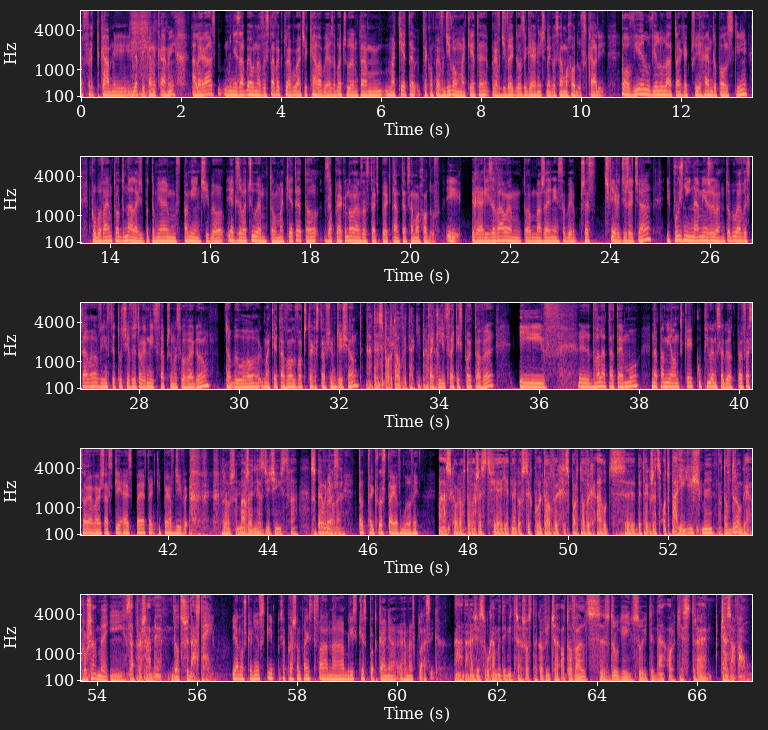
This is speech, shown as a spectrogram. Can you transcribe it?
e, frytkami i zapiekankami, ale raz mnie zabrał na wystawę, która była ciekawa, bo ja zobaczyłem tam makietę, taką prawdziwą makietę prawdziwego zagranicznego samochodu w skali. Po wielu, wielu latach, jak przyjechałem do Polski, próbowałem to odnaleźć, bo to miałem w pamięci, bo jak zobaczyłem tą makietę, to zapragnąłem zostać projektantem samochodów. I realizowałem to marzenie sobie przez ćwierć życia i później namierzyłem. To była wystawa w Instytucie Wzornictwa Przemysłowego. To było makieta Volvo 480. A ten sportowy taki, prawda? Taki, taki sportowy. I w, y, dwa lata temu na pamiątkę kupiłem sobie od profesora warszawskiej SP taki prawdziwy. Proszę, marzenie z dzieciństwa spełnione. To tak zostaje w głowie. A skoro w towarzystwie jednego z tych kultowych, sportowych aut, y, by tak rzec, odpaliliśmy, no to w drogę. Ruszamy i zapraszamy do 13. Janusz Kaniewski, zapraszam Państwa na bliskie spotkania RMF Classic. A na razie słuchamy Dymitra Szostakowicza. Oto walc z drugiej suity na orkiestrę jazzową.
